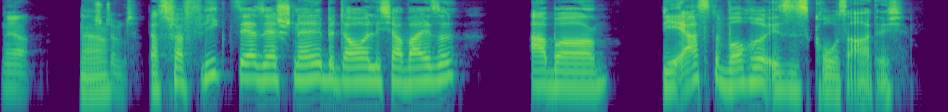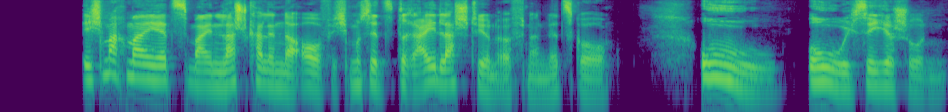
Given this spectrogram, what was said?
ja, Ne? stimmt. Das verfliegt sehr, sehr schnell, bedauerlicherweise. Aber die erste Woche ist es großartig. Ich mach mal jetzt meinen Laschkalender auf. Ich muss jetzt drei Laschtüren öffnen. Let's go. Uh, oh, ich sehe hier schon.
